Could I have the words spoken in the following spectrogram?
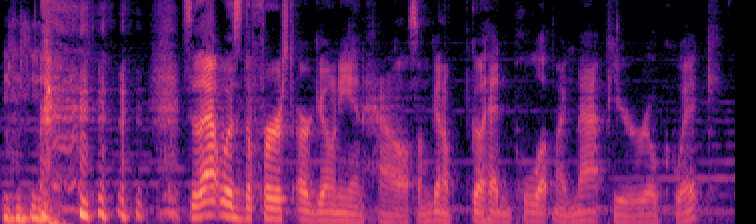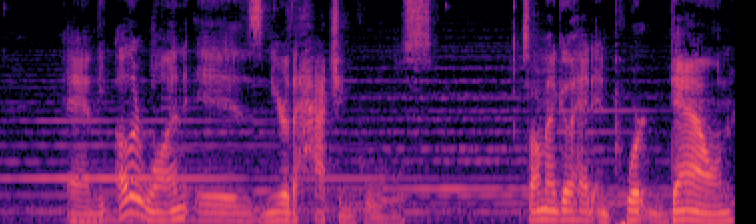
so that was the first Argonian house. I'm going to go ahead and pull up my map here real quick. And the other one is near the hatching pools. So I'm going to go ahead and port down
